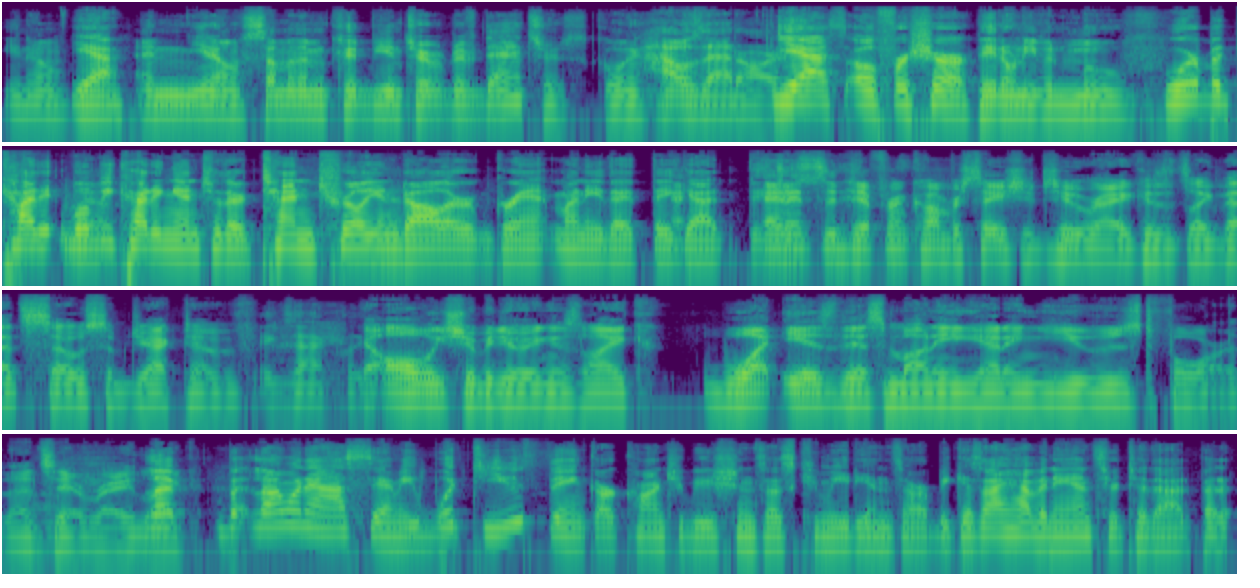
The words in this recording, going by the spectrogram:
You know? Yeah. And, you know, some of them could be interpretive dancers going, how's that art? yes, oh, for sure. They don't even move. We're be cutting, we'll Yeah. be cutting into their $10 trillion grant money that they get. They and just- it's a different conversation too, right? Because it's like that's so subjective. Exactly. All we should be doing is like, what is this money getting used for? That's it, right? Like, but I want to ask Sammy, what do you think our contributions as comedians are? Because I have an answer to that. But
